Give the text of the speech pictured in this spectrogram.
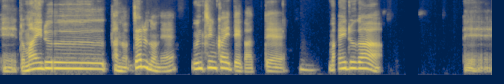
えーっと、マイル、あの、JAL のね、運賃改定があって、うん。マイルが、えー、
